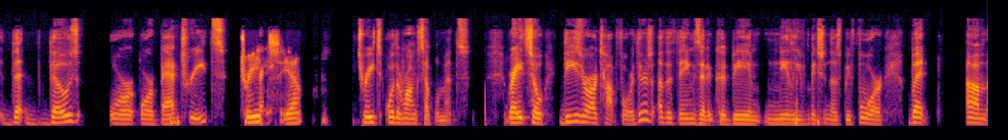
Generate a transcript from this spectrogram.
that those or or bad treats, treats yeah treats or the wrong supplements. Right. So these are our top four. There's other things that it could be, and Neil, you've mentioned those before, but um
